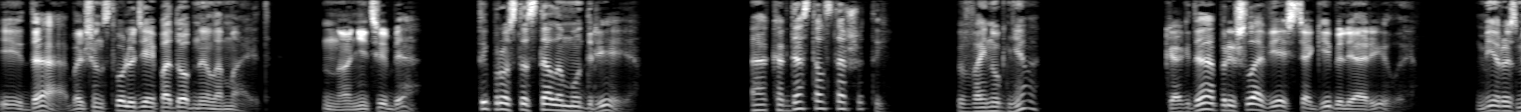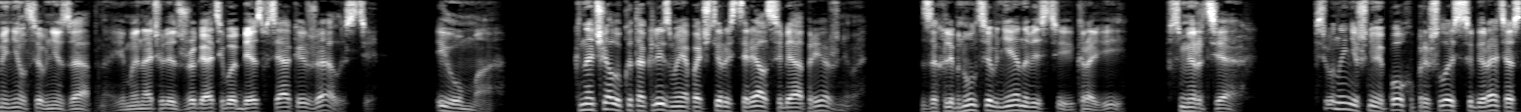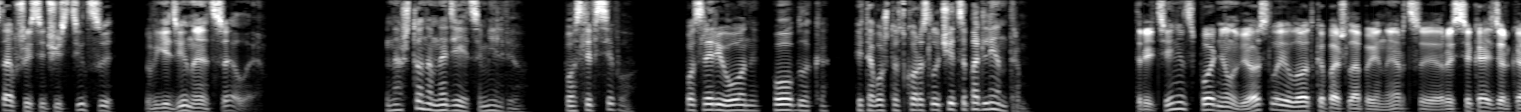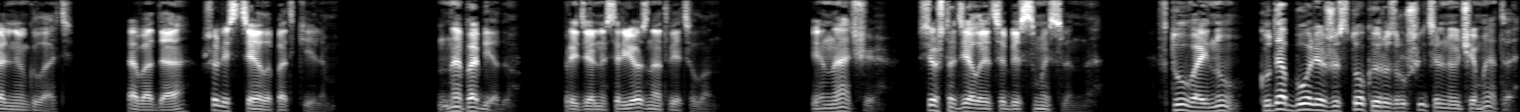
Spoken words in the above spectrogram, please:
И да, большинство людей подобное ломает. Но не тебя. Ты просто стала мудрее, «А когда стал старше ты? В войну гнева?» Когда пришла весть о гибели Арилы, мир изменился внезапно, и мы начали сжигать его без всякой жалости и ума. К началу катаклизма я почти растерял себя прежнего, захлебнулся в ненависти и крови, в смертях. Всю нынешнюю эпоху пришлось собирать оставшиеся частицы в единое целое. «На что нам надеяться, Мильвио, после всего?» После Рионы, облака и того, что скоро случится под Лентром. Третинец поднял весла, и лодка пошла по инерции, рассекая зеркальную гладь, а вода шелестела под килем. «На победу!» — предельно серьезно ответил он. «Иначе все, что делается, бессмысленно. В ту войну, куда более жестокую и разрушительную, чем это,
